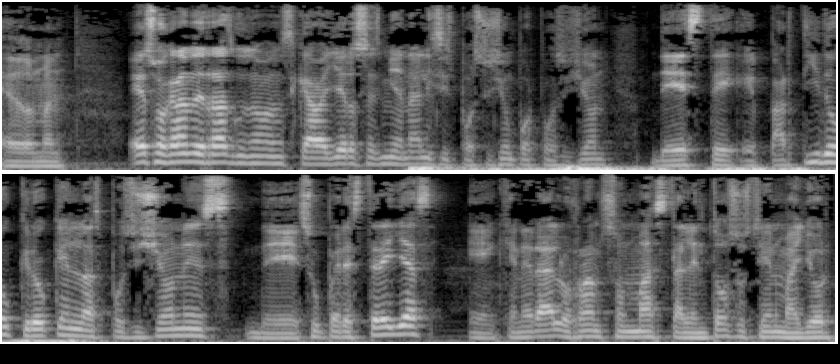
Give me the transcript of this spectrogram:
Edelman. Eso a grandes rasgos, damas y caballeros, es mi análisis posición por posición de este eh, partido. Creo que en las posiciones de superestrellas, en general los Rams son más talentosos, tienen mayor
